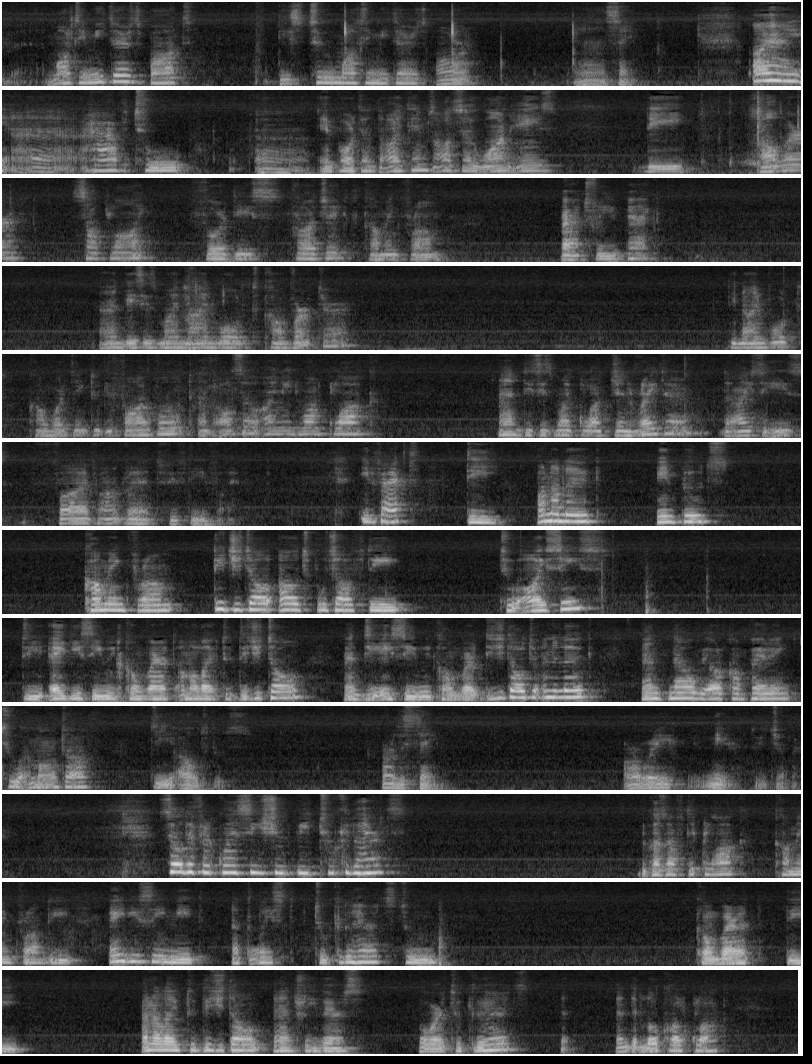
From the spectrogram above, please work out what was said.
multimeters but these two multimeters are uh, same. I uh, have two uh, important items. Also one is the power supply for this project coming from battery pack. And this is my 9 volt converter. The 9 volt converting to the 5 volt. And also I need one clock. And this is my clock generator. The IC is 555 in fact the analog inputs coming from digital output of the two ICs the ADC will convert analog to digital and DAC will convert digital to analog. And now we are comparing two amount of the outputs. Are the same. Are very near to each other so the frequency should be 2 kilohertz? Because of the clock coming from the ADC need at least 2 kilohertz to convert the analog to digital and reverse over 2 kilohertz. And the local clock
